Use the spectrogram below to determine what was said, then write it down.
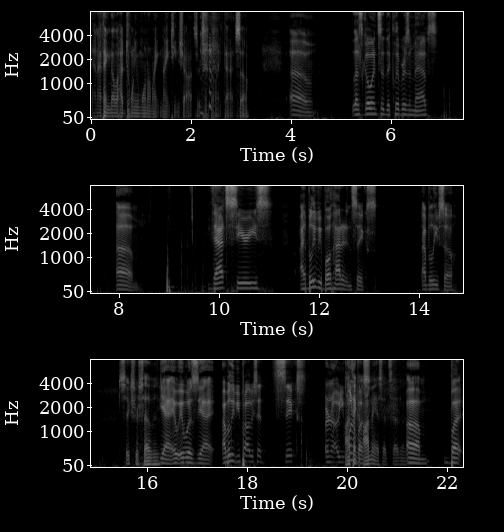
And I think Melo had twenty one on like nineteen shots or something like that. So um, let's go into the Clippers and Mavs. Um, that series, I believe we both had it in six. I believe so. six or seven. Yeah, it, it was. Yeah, I believe you probably said six, or no, you- one of us. I may have said seven. Um, but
